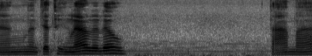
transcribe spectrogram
นังนั่นจะถึงแล้วเร็วๆ ตามมา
